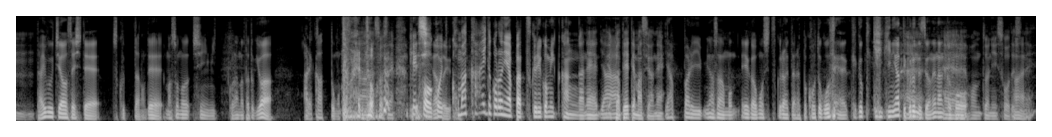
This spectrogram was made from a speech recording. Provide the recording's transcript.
うん。だいぶ打ち合わせして作ったので、まあ、そのシーン見ご覧になった時はあれかと思ってもらえるとそうですね。嬉結構こう。しいう細かいところにやっぱ作り込み感がねいやっぱ出てますよね。やっぱり皆さんも映画をもし作られたらやっぱこういうところで結局気気になってくるんですよね、なんかこう、えー本当にそうですね、はい。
